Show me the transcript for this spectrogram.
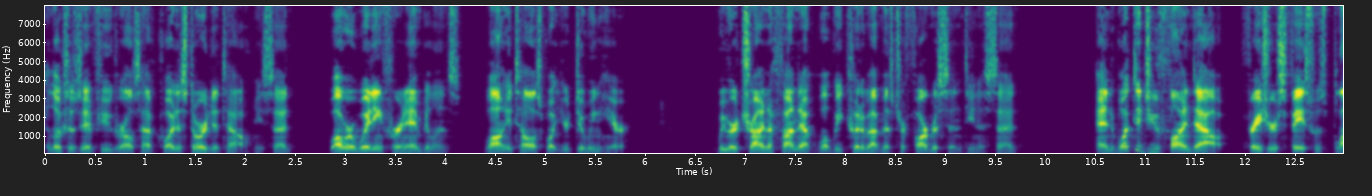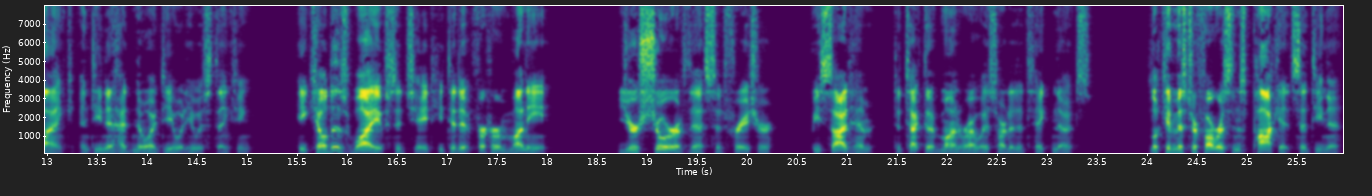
It looks as if you girls have quite a story to tell, he said. While we're waiting for an ambulance, why don't you tell us what you're doing here? We were trying to find out what we could about Mr. Farberson, Dina said. And what did you find out? Fraser's face was blank, and Dina had no idea what he was thinking. He killed his wife, said Jade. He did it for her money. You're sure of this, said Fraser. Beside him, Detective Monroe had started to take notes. Look in Mr. Farberson's pocket, said Dina.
